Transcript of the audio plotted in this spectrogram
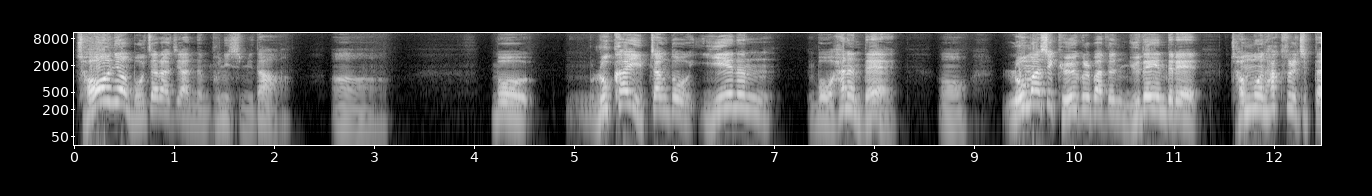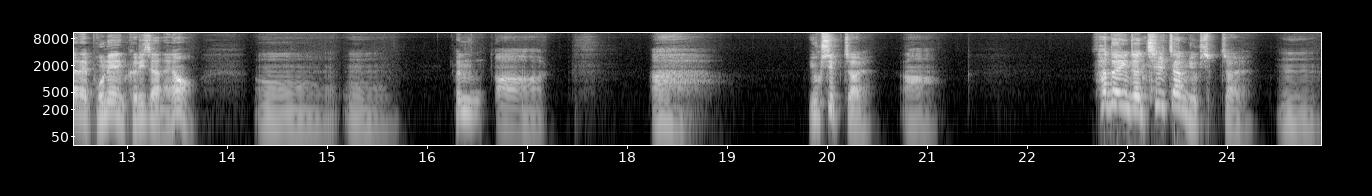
전혀 모자라지 않는 분이십니다. 어, 뭐, 루카의 입장도 이해는 뭐 하는데, 어, 로마식 교육을 받은 유대인들의 전문 학술 집단에 보낸 글이잖아요. 어, 음. 근, 어, 아, 60절, 아. 사도행전 7장 60절, 음.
